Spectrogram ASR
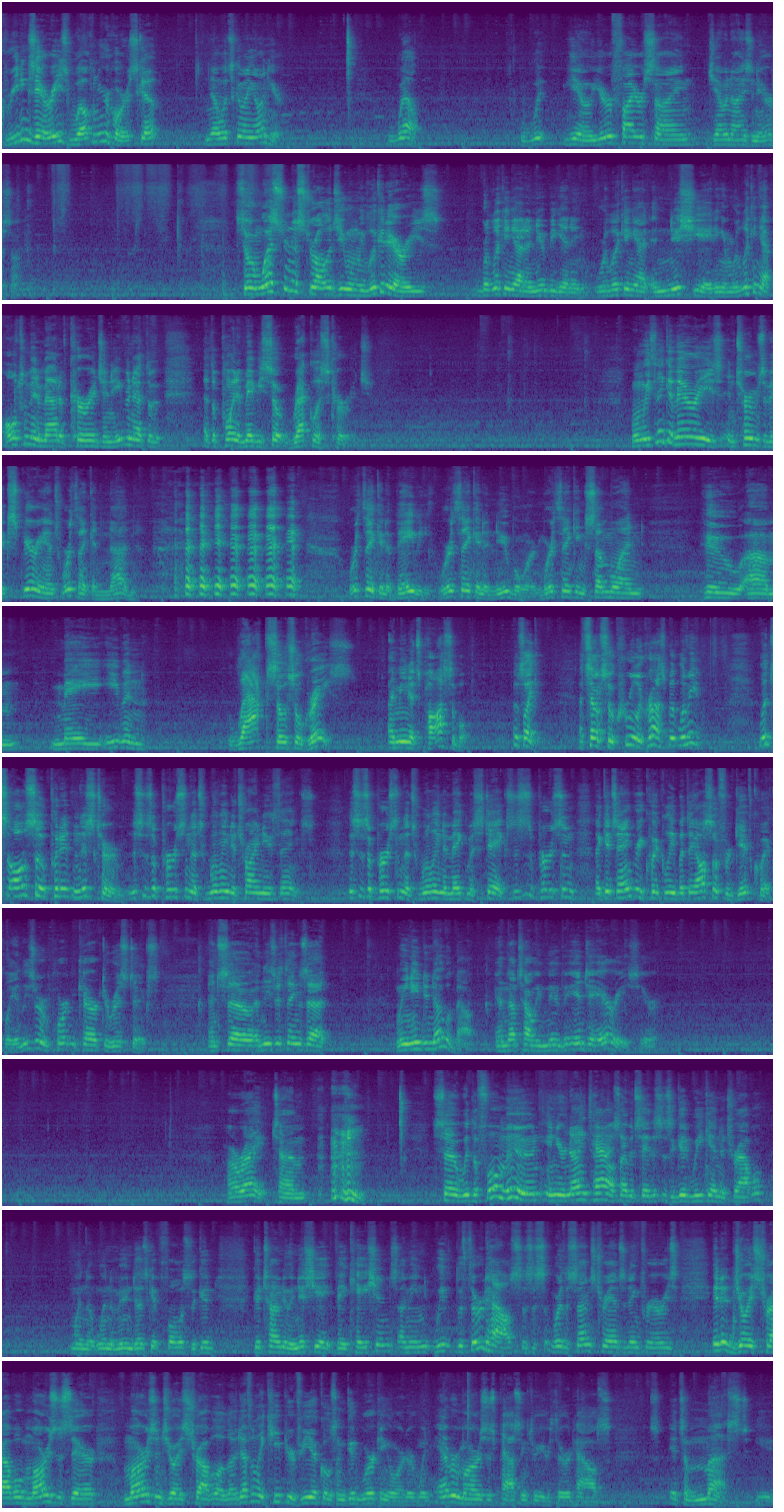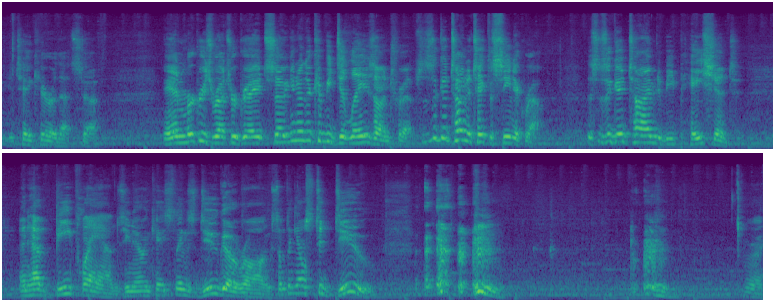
Greetings Aries, welcome to your horoscope. Now what's going on here? Well, you know, you're a fire sign, Gemini's an air sign. So in Western astrology, when we look at Aries, we're looking at a new beginning. We're looking at initiating, and we're looking at ultimate amount of courage, and even at the at the point of maybe so reckless courage. When we think of Aries in terms of experience, we're thinking none. we're thinking a baby. We're thinking a newborn. We're thinking someone who um, may even lack social grace. I mean, it's possible. It's like, that sounds so cruel across, but let me, let's also put it in this term. This is a person that's willing to try new things. This is a person that's willing to make mistakes. This is a person that gets angry quickly, but they also forgive quickly. And these are important characteristics. And so, and these are things that we need to know about. And that's how we move into Aries here. All right. Um, so with the full moon in your ninth house, I would say this is a good weekend to travel. When the when the moon does get full, it's a good good time to initiate vacations. I mean, we the third house is where the sun's transiting for Aries. It enjoys travel. Mars is there. Mars enjoys travel, although definitely keep your vehicles in good working order. Whenever Mars is passing through your third house, it's a must. You, you take care of that stuff. And Mercury's retrograde, so you know there could be delays on trips. This is a good time to take the scenic route. This is a good time to be patient and have B plans, you know, in case things do go wrong. Something else to do.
